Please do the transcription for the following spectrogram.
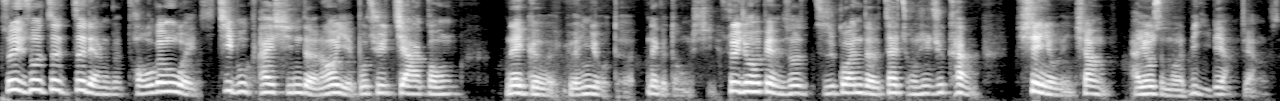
所以说这这两个头跟尾既不拍新的，然后也不去加工那个原有的那个东西，所以就会变成说直观的再重新去看现有影像还有什么力量这样子。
